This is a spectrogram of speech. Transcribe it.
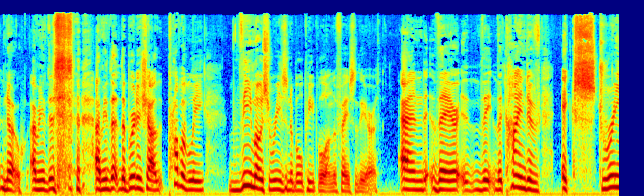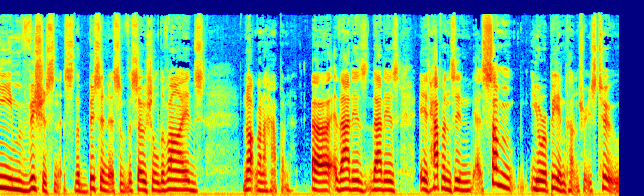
no, I mean this. I mean the, the British are probably the most reasonable people on the face of the earth and the, the kind of extreme viciousness, the bitterness of the social divides, not going to happen. Uh, that is that is it happens in some European countries too,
